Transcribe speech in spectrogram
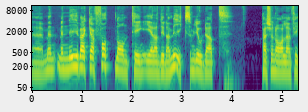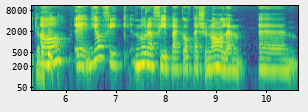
Eh, men, men ni verkar ha fått någonting i er dynamik som gjorde att personalen fick energi. Ja, eh, jag fick några feedback av personalen. Ehm,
